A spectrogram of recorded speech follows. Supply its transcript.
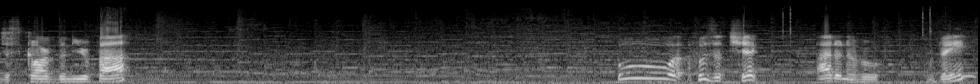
Just carved a new path. Who? Who's a chick? I don't know who. Vayne?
